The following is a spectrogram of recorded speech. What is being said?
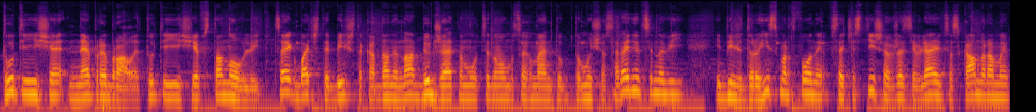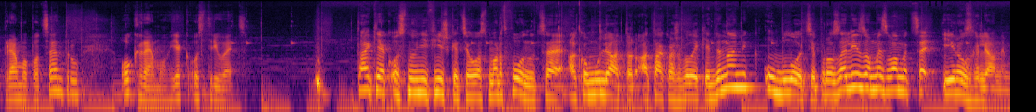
тут її ще не прибрали, тут її ще встановлюють. Це, як бачите, більш така данина бюджетному ціновому сегменту, тому що середньоцінові і більш дорогі смартфони все частіше вже з'являються з камерами прямо по центру, окремо, як острівець. Так як основні фішки цього смартфону це акумулятор, а також великий динамік, у блоці про залізо ми з вами це і розглянемо.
